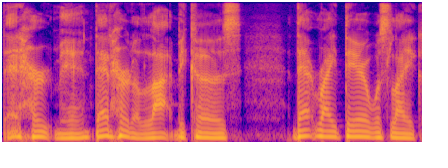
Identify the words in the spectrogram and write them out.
that hurt, man. That hurt a lot because that right there was like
